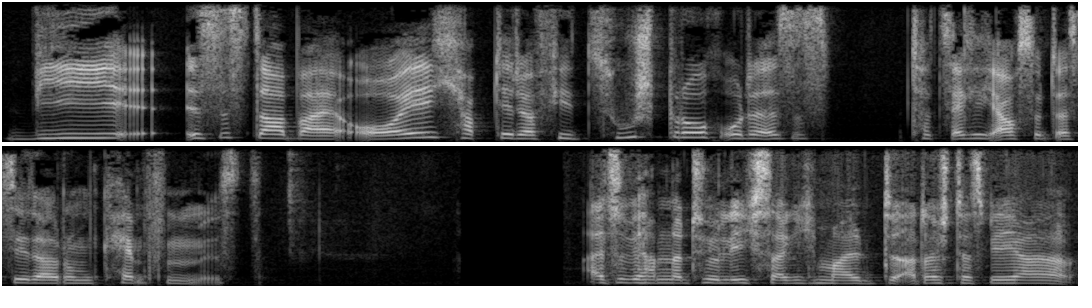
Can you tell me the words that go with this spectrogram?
Wie ist es da bei euch? Habt ihr da viel Zuspruch oder ist es tatsächlich auch so, dass ihr darum kämpfen müsst? Also wir haben natürlich, sage ich mal, dadurch, dass wir ja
